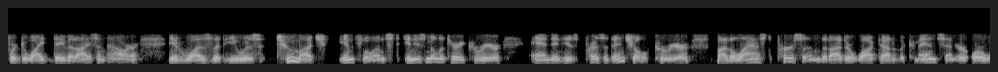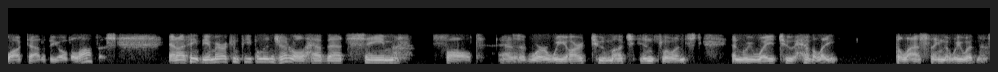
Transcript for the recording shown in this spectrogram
for Dwight David Eisenhower, it was that he was too much influenced in his military career and in his presidential career by the last person that either walked out of the command center or walked out of the Oval Office. And I think the American people in general have that same fault, as it were. We are too much influenced and we weigh too heavily the last thing that we witnessed.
